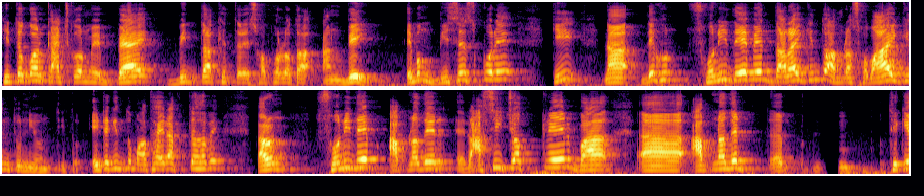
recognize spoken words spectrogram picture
হিতকর কাজকর্মে ব্যয় বিদ্যাক্ষেত্রে সফলতা আনবেই। এবং বিশেষ করে কি, না, দেখুন, শনিদেবের দ্বারাই কিন্তু আমরা সবাই কিন্তু নিয়ন্ত্রিত। এটা কিন্তু মাথায় রাখতে হবে। কারণ শনিদেব আপনাদের রাশিচক্রের বা আপনাদের থেকে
